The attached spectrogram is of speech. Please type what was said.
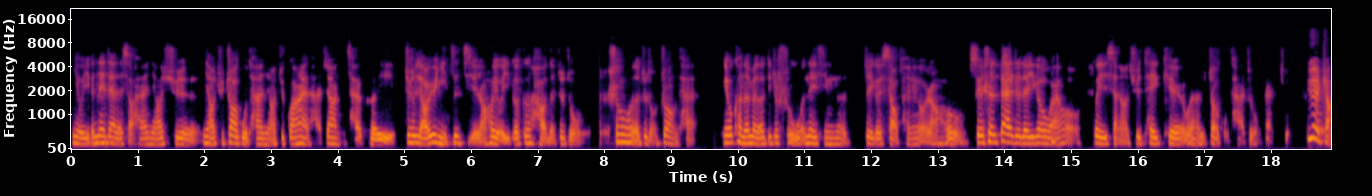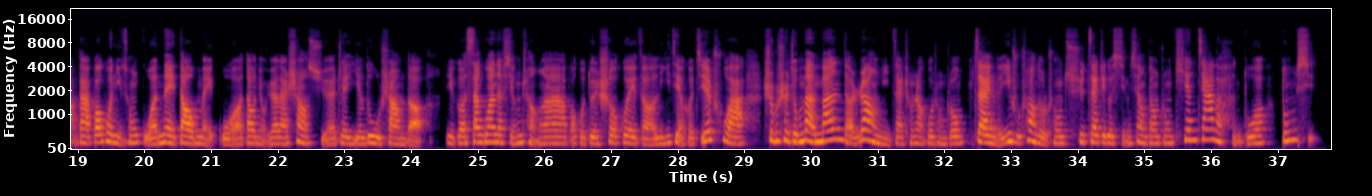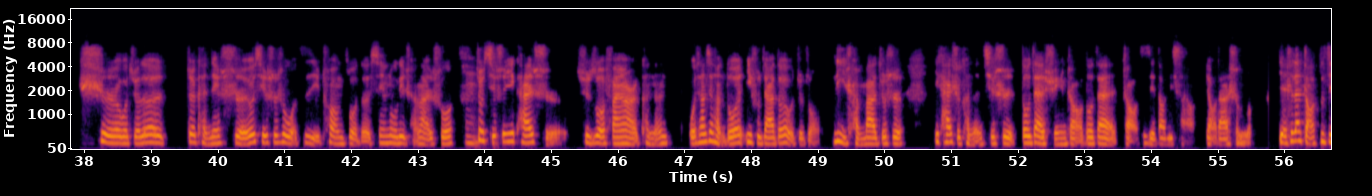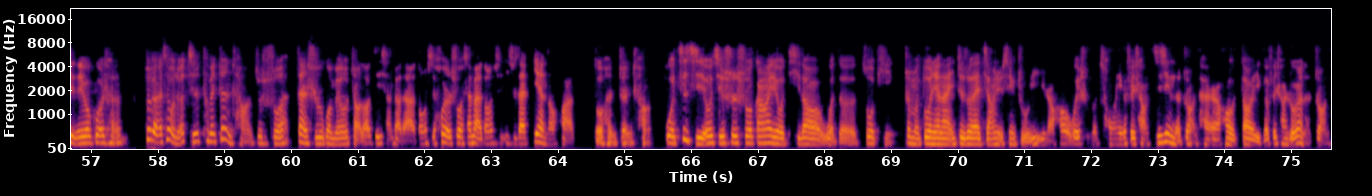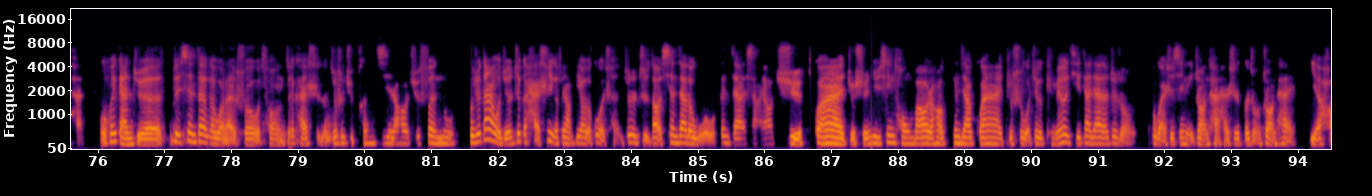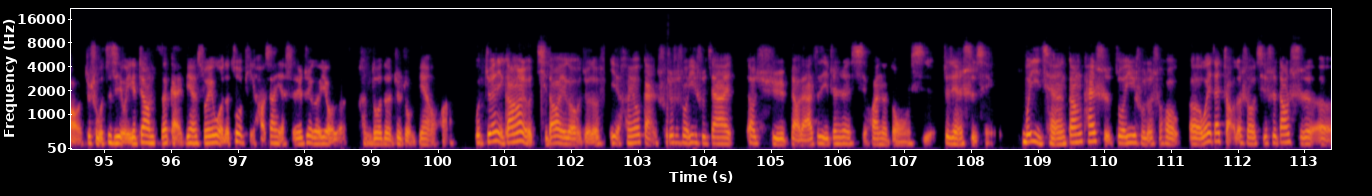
你有一个内在的小孩，你要去，你要去照顾他，你要去关爱他，这样你才可以，就是疗愈你自己，然后有一个更好的这种生活的这种状态。有可能美乐蒂就是我内心的这个小朋友，然后随身带着的一个玩偶，会想要去 take care，我想去照顾他这种感觉。越长大，包括你从国内到美国到纽约来上学这一路上的。一个三观的形成啊，包括对社会的理解和接触啊，是不是就慢慢的让你在成长过程中，在你的艺术创作中去在这个形象当中添加了很多东西？是，我觉得这肯定是，尤其是是我自己创作的心路历程来说，嗯，就其实一开始去做 fine art，可能我相信很多艺术家都有这种历程吧，就是。一开始可能其实都在寻找，都在找自己到底想要表达什么，也是在找自己的一个过程。对，而且我觉得其实特别正常，就是说暂时如果没有找到自己想表达的东西，或者说想表达的东西一直在变的话，都很正常。我自己，尤其是说刚刚也有提到我的作品，这么多年来一直都在讲女性主义，然后为什么从一个非常激进的状态，然后到一个非常柔软的状态。我会感觉，对现在的我来说，我从最开始的就是去抨击，然后去愤怒。我觉得，当然，我觉得这个还是一个非常必要的过程。就是直到现在的我，我更加想要去关爱，就是女性同胞，然后更加关爱，就是我这个 community 大家的这种不管是心理状态还是各种状态也好，就是我自己有一个这样子的改变，所以我的作品好像也随着这个有了很多的这种变化。我觉得你刚刚有提到一个，我觉得也很有感触，就是说艺术家要去表达自己真正喜欢的东西这件事情。我以前刚开始做艺术的时候，呃，我也在找的时候，其实当时呃，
